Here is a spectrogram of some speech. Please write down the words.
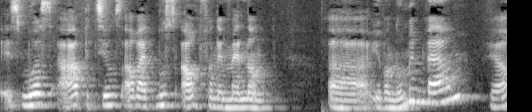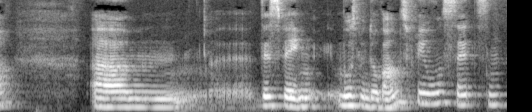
es muss auch, Beziehungsarbeit muss auch von den Männern äh, übernommen werden. Ja. Ähm, deswegen muss man da ganz viel umsetzen.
